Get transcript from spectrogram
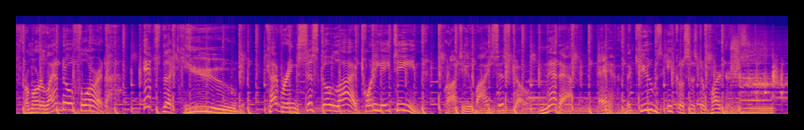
from Orlando, Florida, it's theCUBE, covering Cisco Live 2018. Brought to you by Cisco, NetApp, and theCUBE's ecosystem partners.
